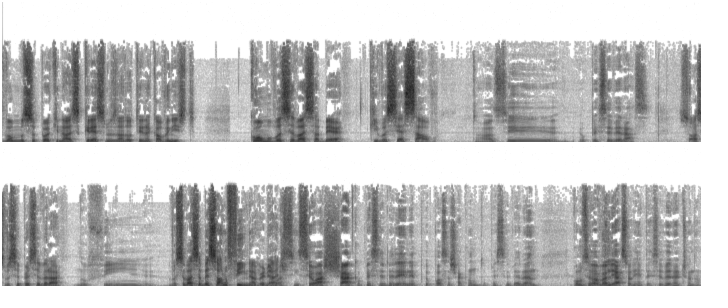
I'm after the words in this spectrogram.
vamos supor que nós crescemos na doutrina calvinista. Como você vai saber que você é salvo? Só se eu perseverasse. Só se você perseverar. No fim. Você vai saber só no fim, na verdade. Mesmo assim, se eu achar que eu perseverei, né? Porque eu posso achar que eu não estou perseverando. Como você vai avaliar se alguém é perseverante ou não?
